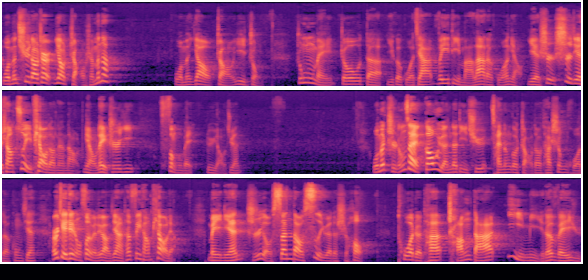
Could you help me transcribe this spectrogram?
我们去到这儿要找什么呢？我们要找一种中美洲的一个国家危地马拉的国鸟，也是世界上最漂亮的鸟鸟类之一——凤尾绿咬鹃。我们只能在高原的地区才能够找到它生活的空间，而且这种凤尾绿咬鹃啊，它非常漂亮。每年只有三到四月的时候，拖着它长达一米的尾羽。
